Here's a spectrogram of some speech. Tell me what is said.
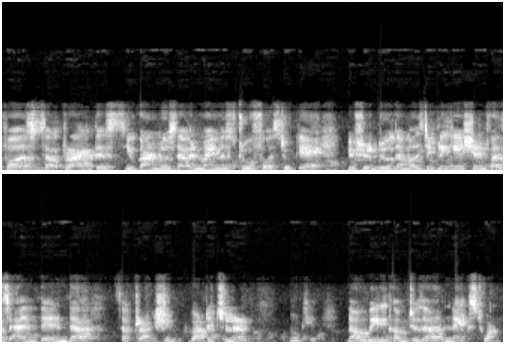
first subtract this. You can't do 7 minus 2 first. Okay. You should do the multiplication first and then the subtraction. Got it children? Okay. Now we'll come to the next one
